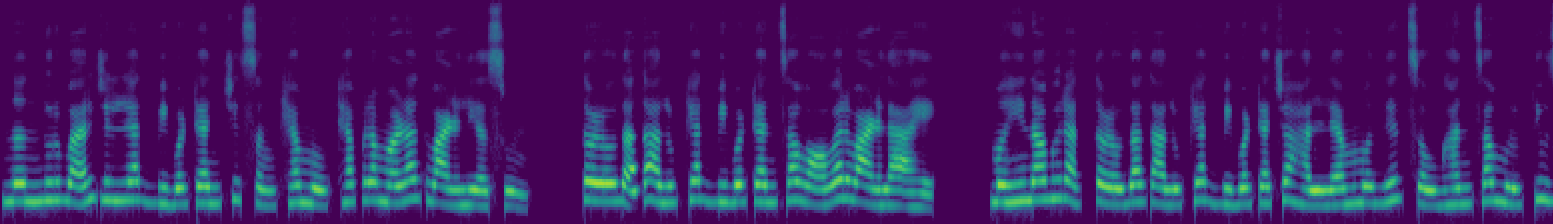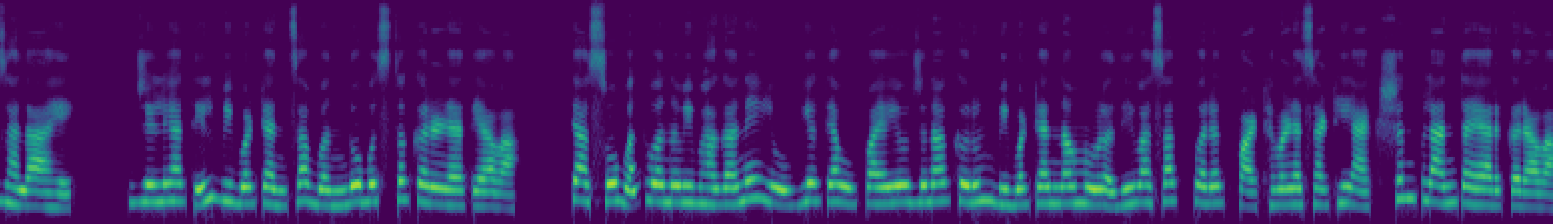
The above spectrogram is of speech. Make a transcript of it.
नंदुरबार जिल्ह्यात बिबट्यांची संख्या मोठ्या प्रमाणात वाढली असून तळोदा तालुक्यात बिबट्यांचा वावर वाढला आहे. महिनाभरात तळोदा तालुक्यात बिबट्याच्या हल्ल्यांमध्ये चौघांचा मृत्यू झाला आहे. जिल्ह्यातील बिबट्यांचा बंदोबस्त करण्यात यावा. त्यासोबत वनविभागाने योग्य त्या उपाययोजना करून बिबट्यांना मूळ अधिवासात परत पाठवण्यासाठी ऍक्शन प्लॅन तयार करावा.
